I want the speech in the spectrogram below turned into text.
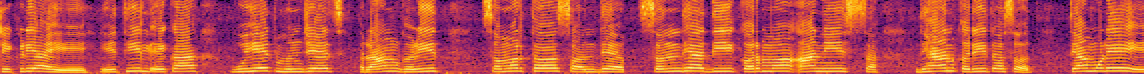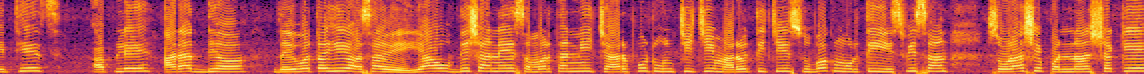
टेकडी आहे. येथील एका गुहेत म्हणजेच रामघडीत समर्थ संध्या संध्यादी कर्म आणि ध्यान करीत असत. त्यामुळे येथेच आपले आराध्य दैवतही असावे या उपदेशाने समर्थांनी चार फूट उंचीची मारुतीची सुबक मूर्ती इसवी सन सोळाशे पन्नास शके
